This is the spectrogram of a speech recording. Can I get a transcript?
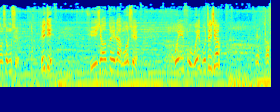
张声势，推进，取消对战模式，恢复围捕阵型。走。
